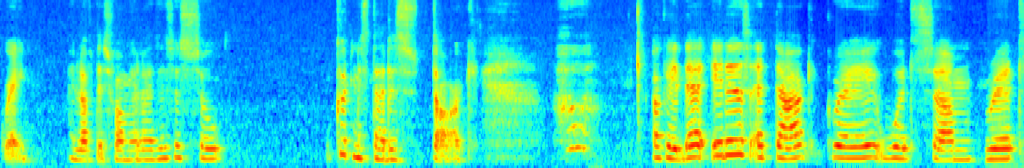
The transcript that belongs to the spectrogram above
grey. I love this formula. This is so goodness that is dark okay that it is a dark gray with some red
